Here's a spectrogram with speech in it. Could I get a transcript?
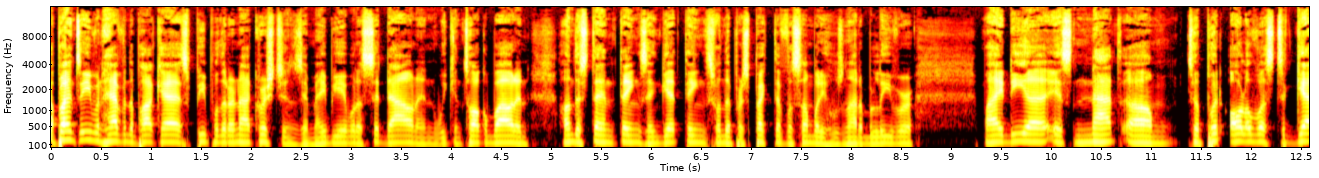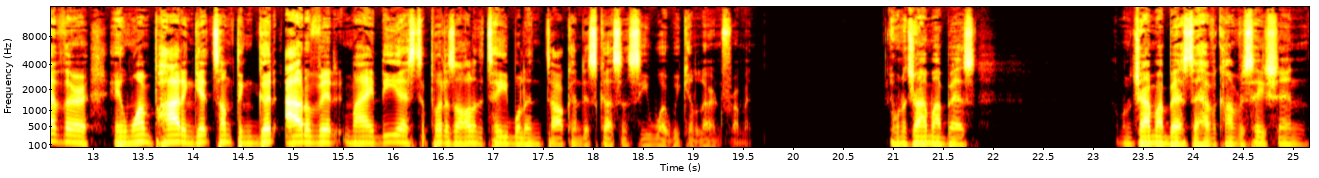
I plan to even have in the podcast people that are not Christians and may be able to sit down and we can talk about and understand things and get things from the perspective of somebody who's not a believer. My idea is not um, to put all of us together in one pot and get something good out of it. My idea is to put us all on the table and talk and discuss and see what we can learn from it. I'm going to try my best. I'm going to try my best to have a conversation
